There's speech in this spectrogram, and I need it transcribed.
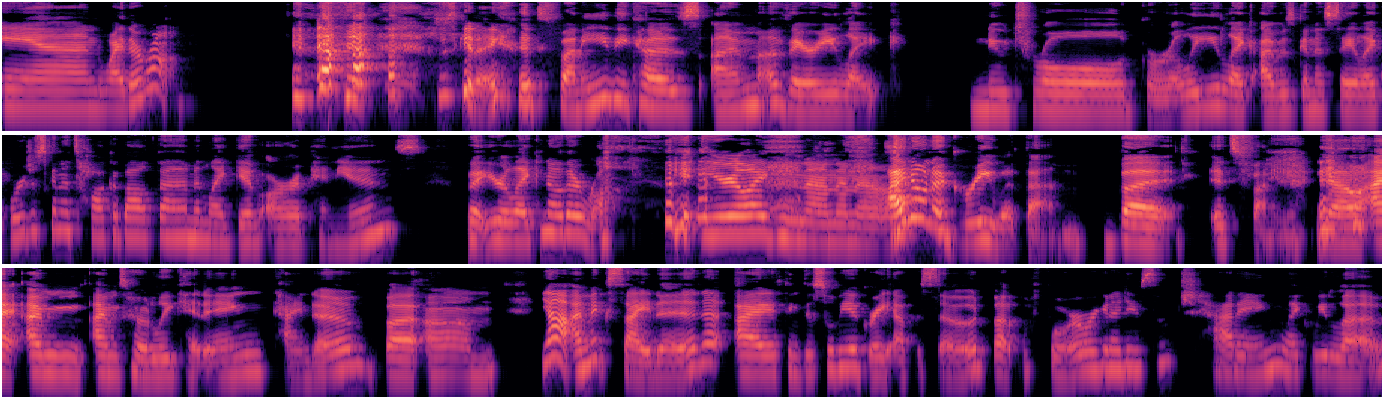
and why they're wrong. Just kidding. It's funny because I'm a very like neutral girly. Like I was gonna say like we're just gonna talk about them and like give our opinions, but you're like no, they're wrong. you're like no, no, no. I don't agree with them, but it's funny. no, I, I'm I'm totally kidding, kind of, but um, yeah, I'm excited. I think this will be a great episode. But before we're gonna do some chatting, like we love.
